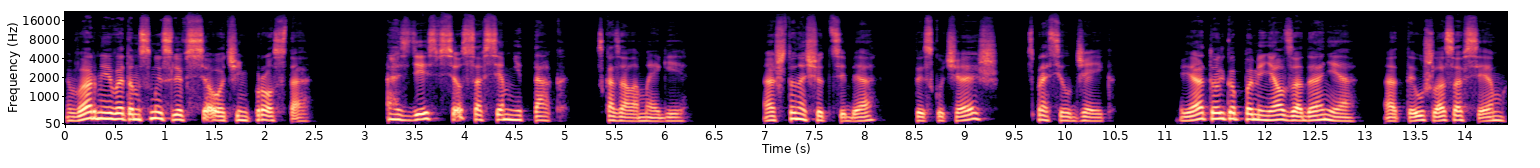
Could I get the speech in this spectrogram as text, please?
«В армии в этом смысле все очень просто». «А здесь все совсем не так», — сказала Мэгги. «А что насчет тебя? Ты скучаешь?» — спросил Джейк. «Я только поменял задание, а ты ушла совсем».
